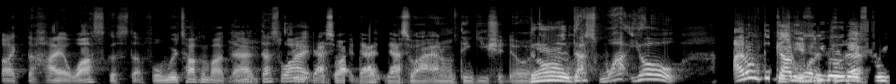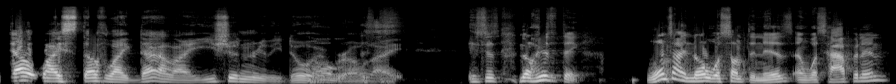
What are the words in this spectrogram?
like the ayahuasca stuff. When we were talking about that, mm. that's why See, that's why that that's why I don't think you should do it. No, that's why yo. I don't think I'd want to go get freaked out by stuff like that. Like you shouldn't really do no, it, bro. Like it's just no. Here's the thing: once I know what something is and what's happening,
